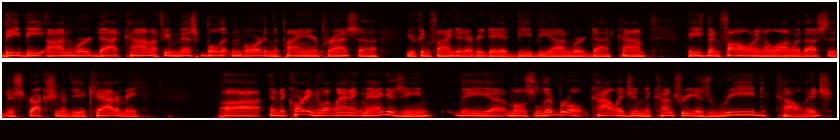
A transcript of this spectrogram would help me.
bbonward.com. If you miss bulletin board in the Pioneer Press, uh, you can find it every day at bbonward.com. He's been following along with us the destruction of the academy. Uh, and according to Atlantic magazine, the uh, most liberal college in the country is Reed College,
